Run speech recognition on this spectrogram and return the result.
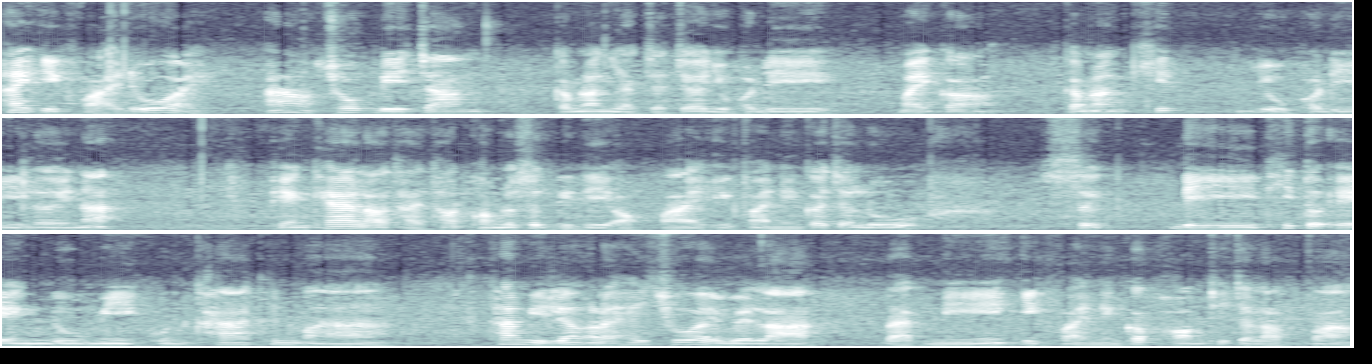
ให้อีกฝ่ายด้วย อ้าวโชคดีจังกำลังอยากจะเจออยู่พอดี ไม่ก็กำลังคิดอยู่พอดีเลยนะ เพียงแค่เราถ่ายทอดความรู้สึกดีๆ ออกไป อีกฝ่ายหนึ่งก็จะรู้สึกดีที่ตัวเองดูมีคุณค่าขึ้นมา ถ้ามีเรื่องอะไรให้ช่วยเวลา แบบนี้อีกฝ่ายหนึ่งก็พร้อมที่จะรับฟัง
